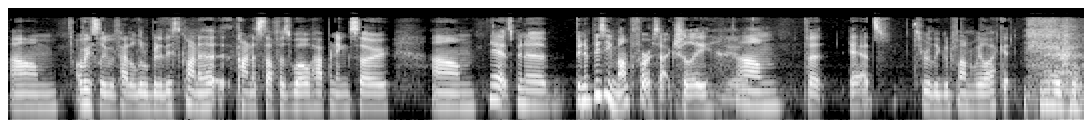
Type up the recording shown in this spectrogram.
um, obviously we've had a little bit of this kind of kind of stuff as well happening. So um, yeah, it's been a been a busy month for us actually. Yeah. Um, but yeah, it's it's really good fun. We like it.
